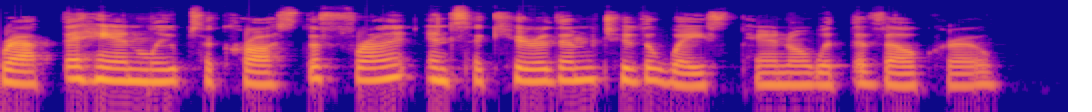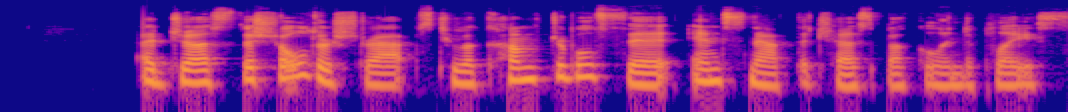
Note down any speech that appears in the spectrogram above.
Wrap the hand loops across the front and secure them to the waist panel with the Velcro. Adjust the shoulder straps to a comfortable fit and snap the chest buckle into place.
